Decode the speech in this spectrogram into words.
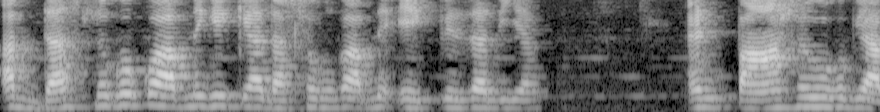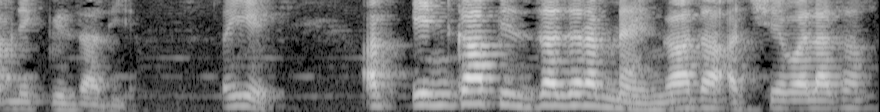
अब दस लोगों को आपने क्या किया? दस लोगों को आपने एक पिज़्ज़ा दिया। एंड पाँच लोगों को भी आपने एक पिज़्ज़ा दिया। सही है? अब इनका पिज़्ज़ा ज़रा महँगा था, अच्छे वाला था।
